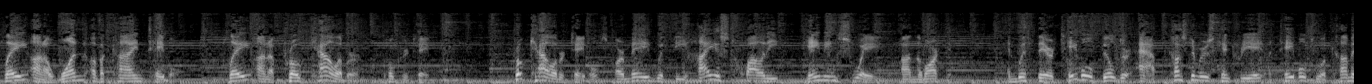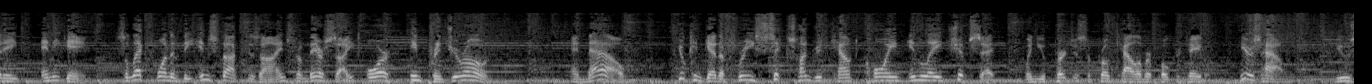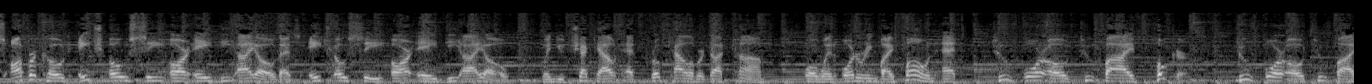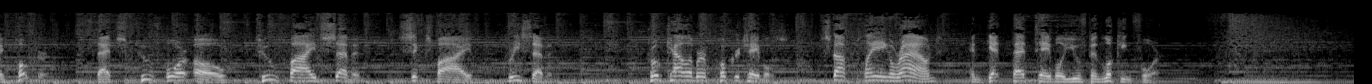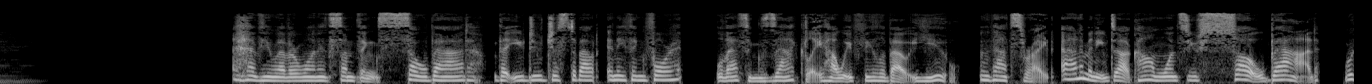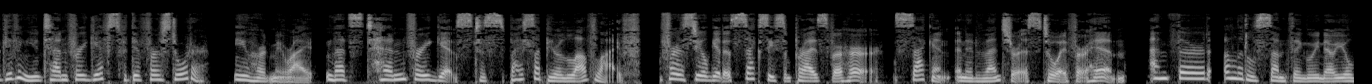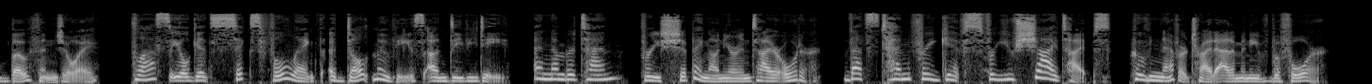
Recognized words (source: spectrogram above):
Play on a one of a kind table. Play on a Pro Caliber poker table. Pro Caliber tables are made with the highest quality gaming suede on the market. And with their Table Builder app, customers can create a table to accommodate any game. Select one of the in stock designs from their site or imprint your own. And now, you can get a free 600 count coin inlay chipset when you purchase a Pro Caliber poker table. Here's how. Use offer code HOCRADIO, that's HOCRADIO, when you check out at procaliber.com or when ordering by phone at 240-25-POKER. 240-25-POKER. That's 240-257-6537. Pro Caliber Poker Tables. Stop playing around and get that table you've been looking for. Have you ever wanted something so bad that you do just about anything for it? Well, that's exactly how we feel about you. That's right. AdamandEve.com wants you so bad. We're giving you 10 free gifts with your first order. You heard me right. That's 10 free gifts to spice up your love life. First, you'll get a sexy surprise for her. Second, an adventurous toy for him. And third, a little something we know you'll both enjoy. Plus, you'll get six full-length adult movies on DVD. And number 10, free shipping on your entire order. That's 10 free gifts for you shy types who've never tried Adam and Eve before.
